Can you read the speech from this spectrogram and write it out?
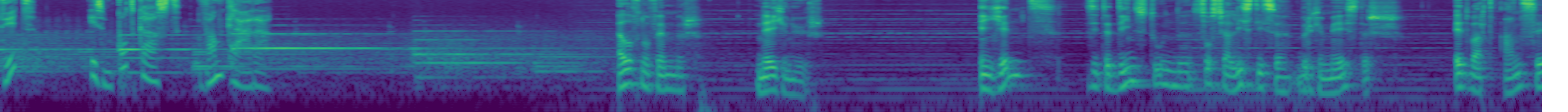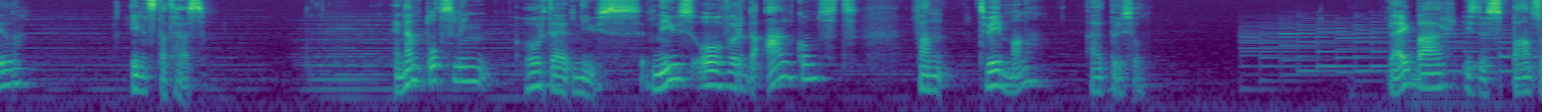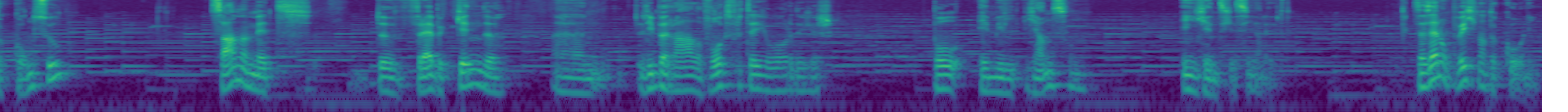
Dit is een podcast van Clara. 11 november, 9 uur. In Gent zit de dienstdoende socialistische burgemeester Edward Aanselen in het stadhuis. En dan plotseling hoort hij het nieuws. Het nieuws over de aankomst van twee mannen uit Brussel. Blijkbaar is de Spaanse consul samen met de vrij bekende uh, liberale volksvertegenwoordiger Paul Emile Janssen in Gent gesignaleerd. Zij zijn op weg naar de koning.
